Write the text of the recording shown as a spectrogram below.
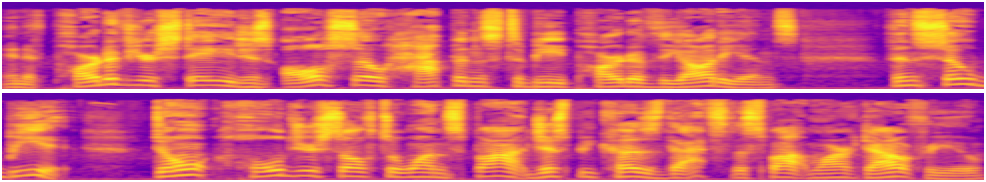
and if part of your stage is also happens to be part of the audience, then so be it. Don't hold yourself to one spot just because that's the spot marked out for you.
